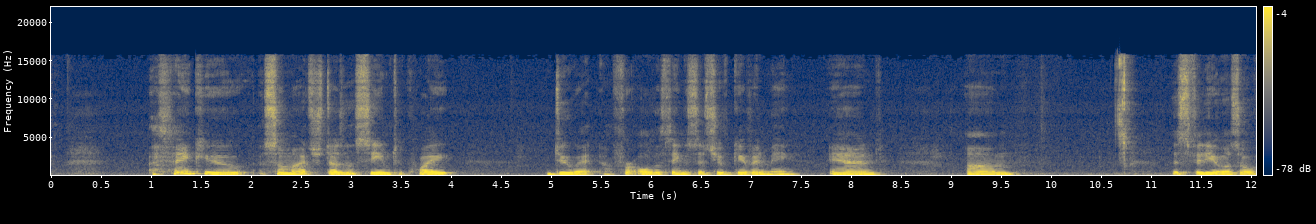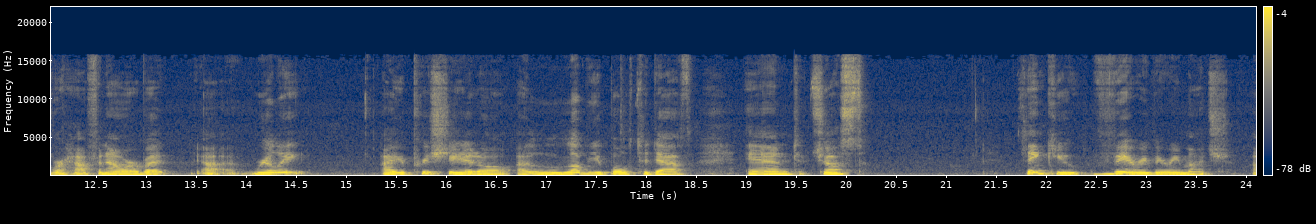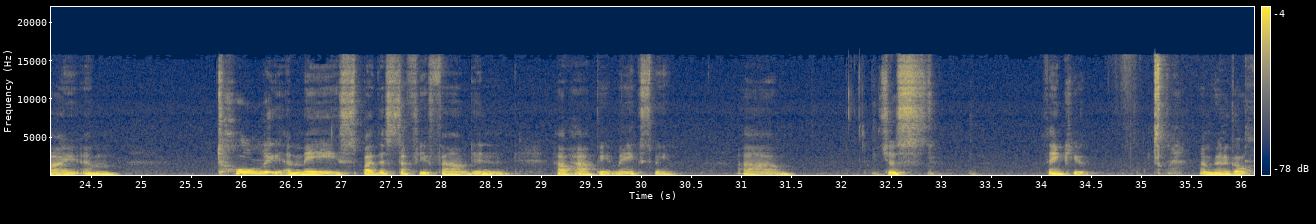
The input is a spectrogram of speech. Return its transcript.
Thank you so much doesn't seem to quite do it for all the things that you've given me. And um, this video is over half an hour, but uh, really, I appreciate it all. I love you both to death. And just thank you very, very much. I am totally amazed by the stuff you found and how happy it makes me. Um, just thank you. I'm going to go.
